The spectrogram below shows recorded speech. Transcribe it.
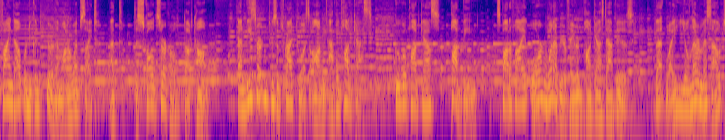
Find out where you can hear them on our website at theskaldscircle.com. And be certain to subscribe to us on Apple Podcasts, Google Podcasts, Podbean, Spotify, or whatever your favorite podcast app is. That way, you'll never miss out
